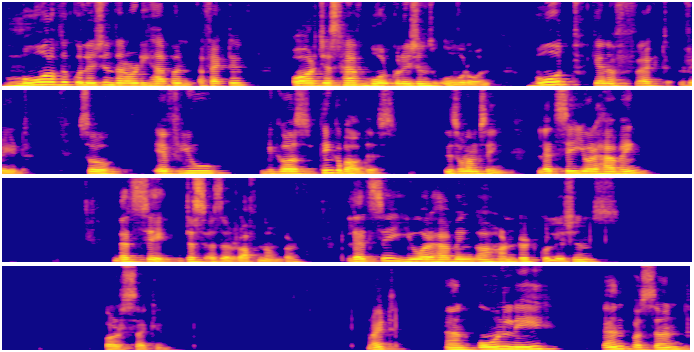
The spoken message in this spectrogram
more of the collisions that already happen effective or just have more collisions overall. Both can affect rate. So if you, because think about this, this is what I'm saying. Let's say you're having, let's say just as a rough number, let's say you are having a hundred collisions per second right and only 10%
